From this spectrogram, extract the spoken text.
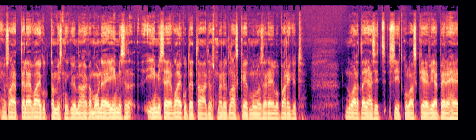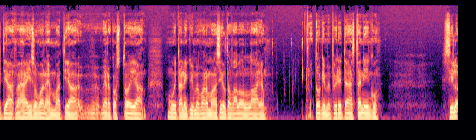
jos ajattelee vaikuttamista, niin kyllä me aika moneen ihmiseen, ihmiseen vaikutetaan. Jos mä nyt lasken, että mulla on se reilu parikymmentä nuorta ja sit kun laskee vielä perheet ja vähän isovanhemmat ja verkostoja ja muita, niin kyllä me varmaan sillä tavalla ollaan. Ja toki me pyritään sitä niin kuin sillä,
